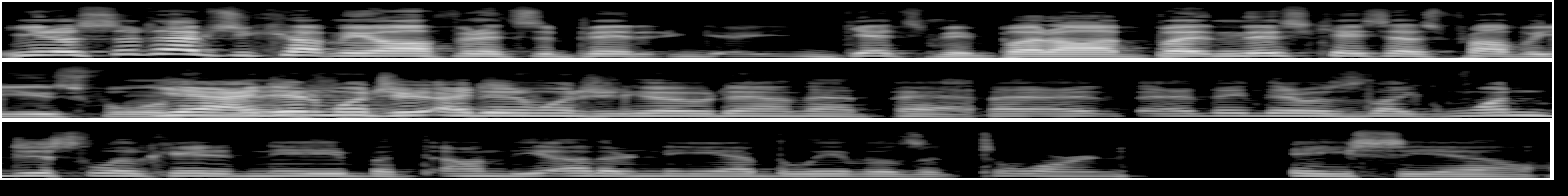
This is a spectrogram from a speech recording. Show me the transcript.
You know, sometimes you cut me off and it's a bit gets me, but uh, but in this case, that's probably useful. Yeah, I didn't want you. I didn't want you to go down that path. I I I think there was like one dislocated knee, but on the other knee, I believe it was a torn ACL.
